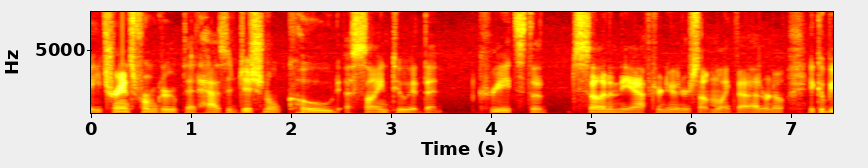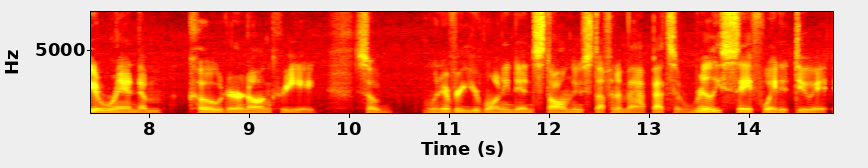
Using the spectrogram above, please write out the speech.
a transform group that has additional code assigned to it that creates the sun in the afternoon or something like that. I don't know. It could be a random code or an on create. So whenever you're wanting to install new stuff in a map, that's a really safe way to do it.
